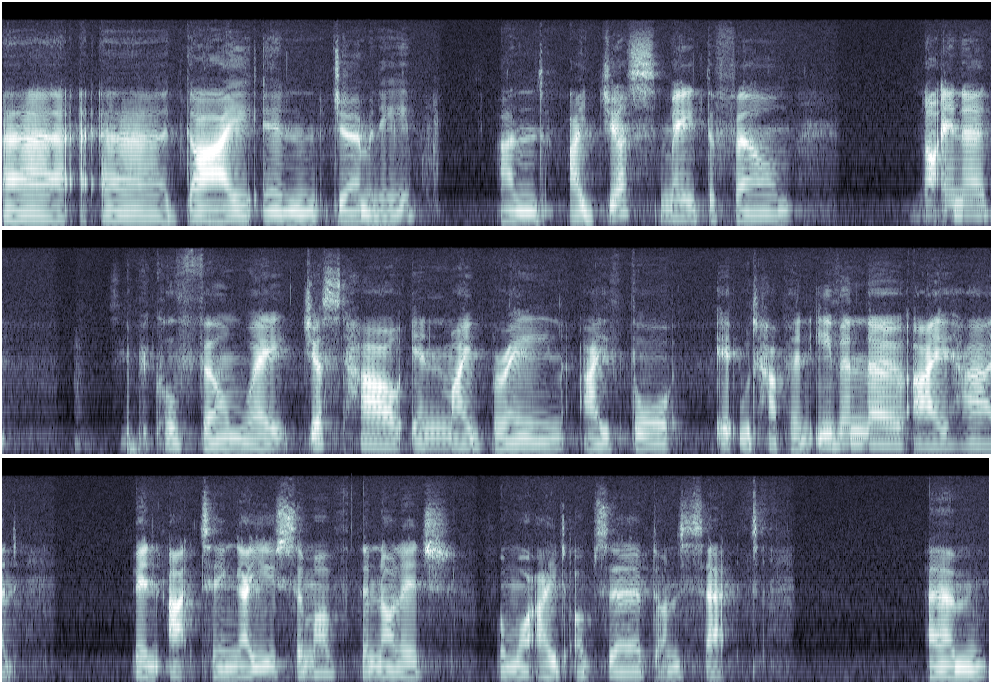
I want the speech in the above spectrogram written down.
uh, a guy in Germany. And I just made the film, not in a typical film way, just how in my brain I thought it would happen. Even though I had been acting, I used some of the knowledge from what I'd observed on set. Um,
